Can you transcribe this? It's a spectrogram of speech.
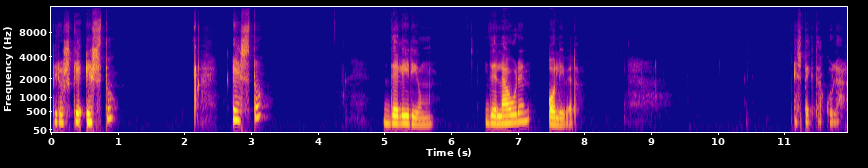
Pero es que esto... Esto... Delirium. De Lauren Oliver. Espectacular.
